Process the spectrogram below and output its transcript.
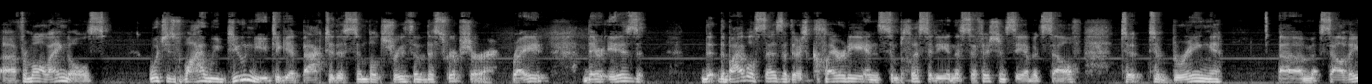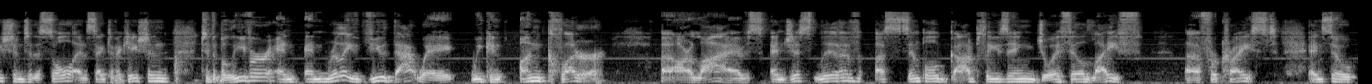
uh, from all angles which is why we do need to get back to the simple truth of the scripture right? There is the, the Bible says that there's clarity and simplicity in the sufficiency of itself to to bring um, salvation to the soul and sanctification to the believer, and and really viewed that way, we can unclutter uh, our lives and just live a simple, God pleasing, joy filled life uh, for Christ. And so,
